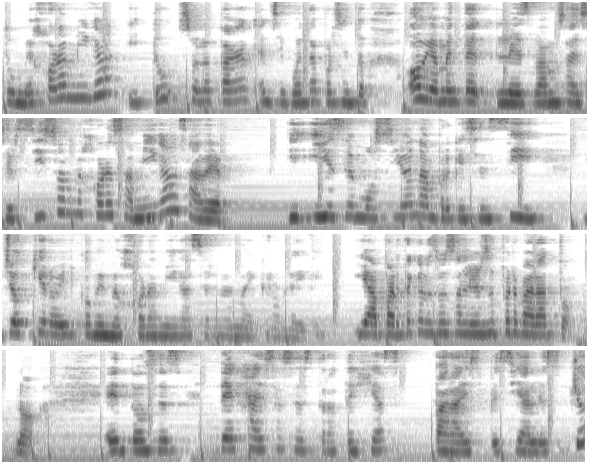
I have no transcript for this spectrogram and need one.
tu mejor amiga y tú solo pagan el 50%. Obviamente les vamos a decir, si son mejores amigas, a ver, y, y se emocionan porque dicen, sí, yo quiero ir con mi mejor amiga a hacerme microblading. Y aparte que nos va a salir súper barato, ¿no? Entonces, deja esas estrategias para especiales. Yo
